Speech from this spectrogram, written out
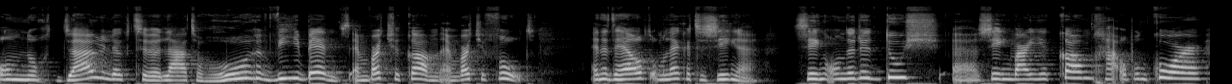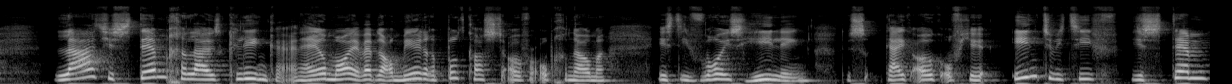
om nog duidelijk te laten horen wie je bent en wat je kan en wat je voelt. En het helpt om lekker te zingen. Zing onder de douche, uh, zing waar je kan, ga op een koor. Laat je stemgeluid klinken. En heel mooi, we hebben er al meerdere podcasts over opgenomen, is die voice healing. Dus kijk ook of je intuïtief je stem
